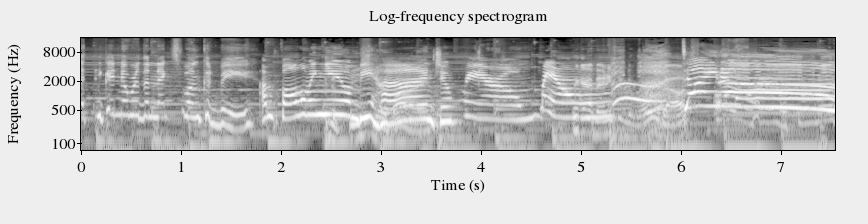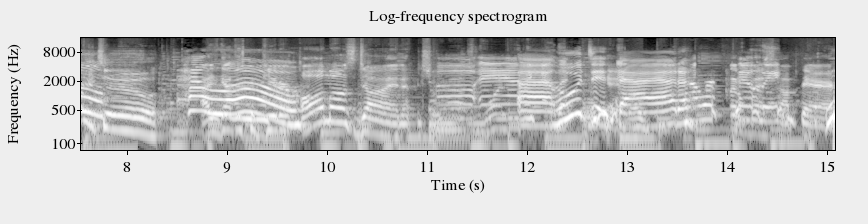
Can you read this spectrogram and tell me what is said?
I think I know where the next one could be. I'm following you. I'm beast behind you. Meow. I don't think I have anything to worry about. Dino! Me too. I got this Hello. computer almost done. Just Oh, one and- Uh, who did Okay. that? That was little mess silly. up there. No,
